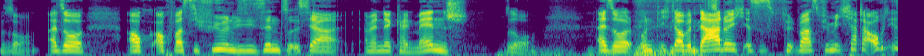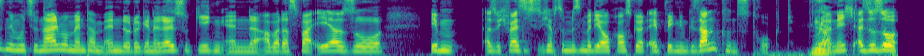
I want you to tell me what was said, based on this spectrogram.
So. Also auch, auch was sie fühlen, wie sie sind, so ist ja am Ende kein Mensch. So. Also, und ich glaube, dadurch ist es, für- war es für mich, ich hatte auch diesen emotionalen Moment am Ende oder generell so gegen Ende, aber das war eher so eben, also ich weiß nicht, ich habe so ein bisschen bei dir auch rausgehört, ey, wegen dem Gesamtkonstrukt, Ja. oder nicht? Also so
